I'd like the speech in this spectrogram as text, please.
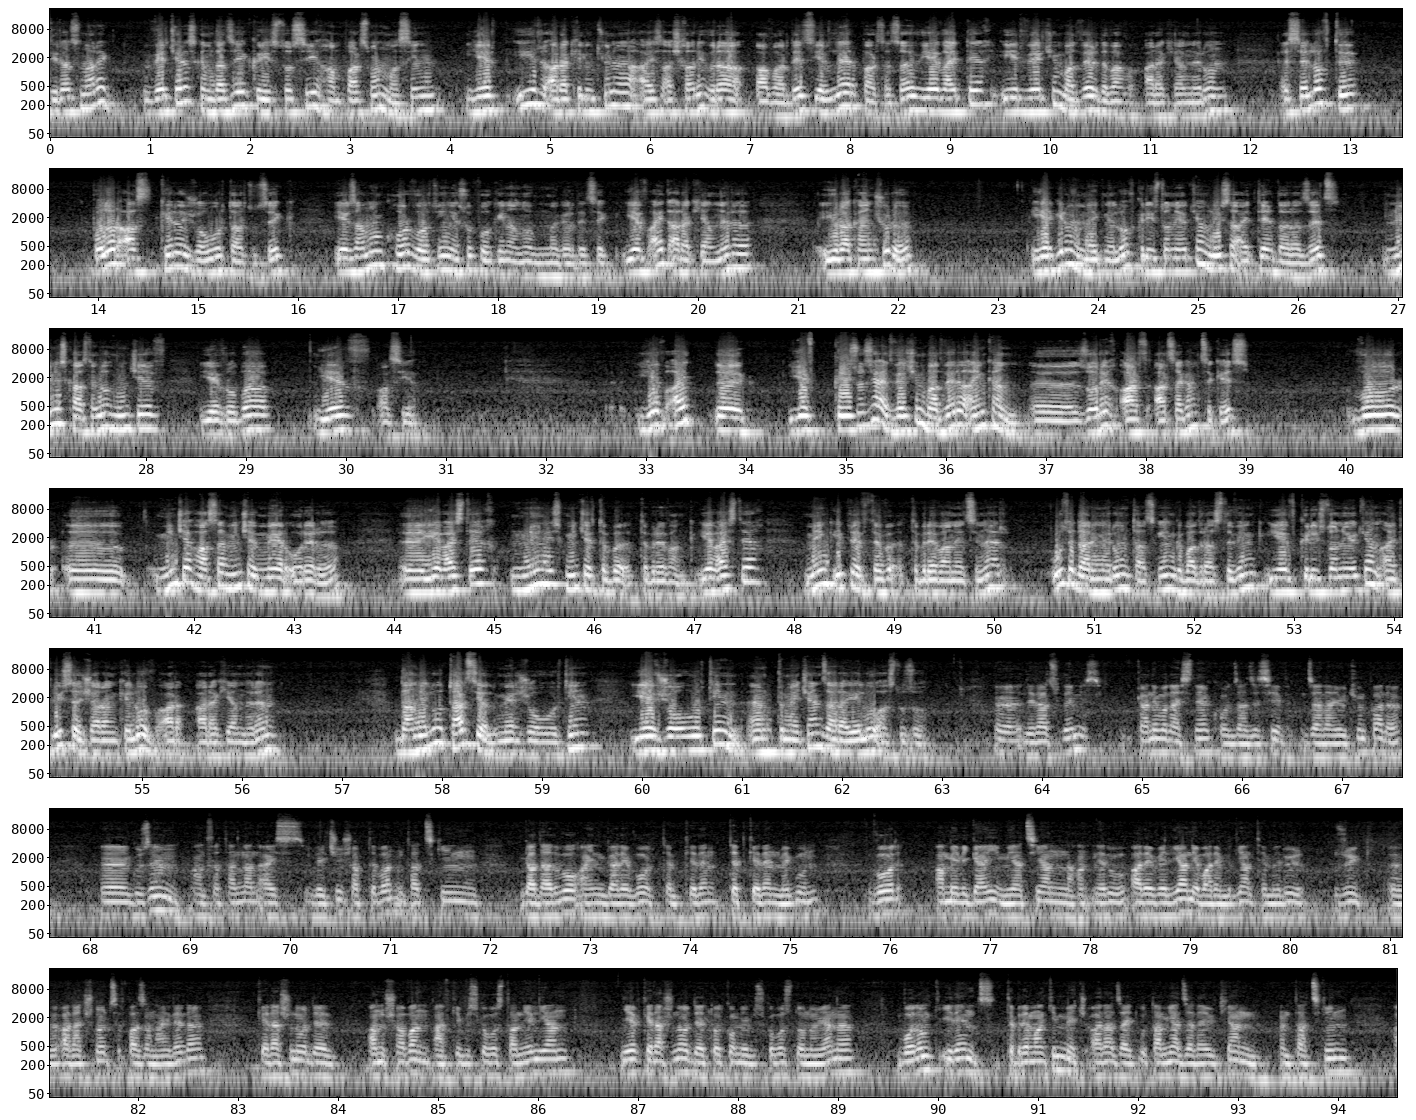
դիրացնարեք, վերջերս կմտածեի Քրիստոսի համբարձման մասին, երբ իր առաքելությունը այս աշխարհի վրա ավարտեց եւ լեր բարձրացավ եւ այդտեղ իր վերջին բադվեր դվավ առաքյալներուն, ասելով թե բոլոր աստքերը ժողովուրդ արձուցեք եւ զանոն քոր որդին Եսու փոքին անով մգրդեցեք եւ այդ առաքյալները յուրաքանչյուրը երկիրում մեկնելով քրիստոնեության լույսը այդտեղ դարազեց նույնիսկ հասնելով մինչև Եվրոպա եւ Ասիա։ Եվ այդ եւ Քրիստոսի այդ վերջին բադվերը այնքան զորեղ արցական ցկեց, որ մինչև հասա մինչև մեր օրերը եւ այստեղ նույնիսկ մինչև Տբրևանք եւ այստեղ մենք իբրև Տբրևանեցիներ 8 դարիներու ընթացքին կպատրաստվենք եւ քրիստոնեական այդ լույսը շարանկելով արաքյաններն դանելու դարձյալ մեր ժողովրդին եւ ժողովրդին ընդմեջան ծառայելու Աստուծո։ Դերացուդեմիս կանի որ այստեղ կոնզանձեսի ծառայություն բանը գուզեմ անդրադառնալ այս վերջին շաբթվան ընթացքին գադարվող այն կարևոր դեպքերեն դեպքերեն մեկուն որ Ամերիկայի Միացյալ Նահանգներու արևելյան եւ արևմտյան թեմերու զույգ առաջնորդ սպազանայրերը գերաշնորհ Անուշավան arczepiskopos Danielyan եւ գերաշնորհ Դելտորկոմ եպիսկոպոս Տոնոյանը, որոնք իրենց դպրեմանքի մեջ արած այդ 8-ամյա ծառայության ընթացքին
